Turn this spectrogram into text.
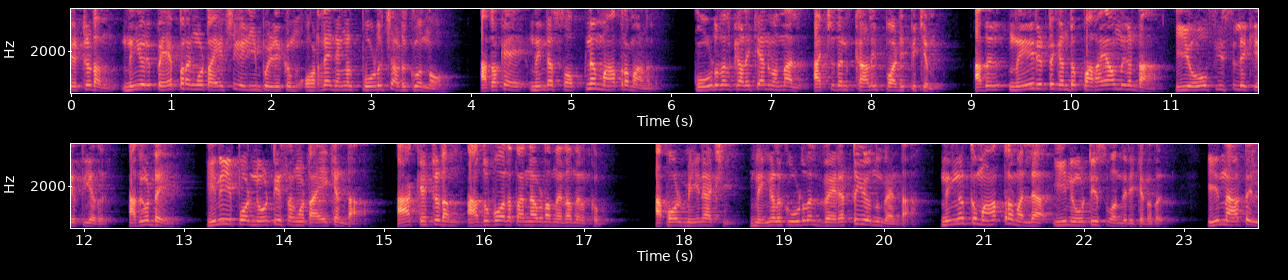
കെട്ടിടം നീ ഒരു പേപ്പർ അങ്ങോട്ട് അയച്ചു കഴിയുമ്പോഴേക്കും ഉടനെ ഞങ്ങൾ പൊളിച്ചടുക്കുമെന്നോ? അതൊക്കെ നിന്റെ സ്വപ്നം മാത്രമാണ്. കൂടുതൽ കളിക്കാൻ വന്നാൽ അച്യുതൻ കളി പഠിപ്പിക്കും. അത് നേരിട്ട് കണ്ട് പറയാമെന്ന് കണ്ട ഈ ഓഫീസിലേക്ക് എത്തിയത്. അതുകൊണ്ടേ ഇനിയിപ്പോൾ നോട്ടീസ് അങ്ങോട്ട് അയക്കണ്ട. ആ കെട്ടിടം അതുപോലെ തന്നെ അവിടെ നിലനിൽക്കും. അപ്പോൾ മീനാക്ഷി നിങ്ങൾ കൂടുതൽ വിരട്ടുകയൊന്നും വേണ്ട. നിങ്ങൾക്ക് മാത്രമല്ല ഈ നോട്ടീസ് വന്നിരിക്കുന്നത്. ഈ നാട്ടിൽ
